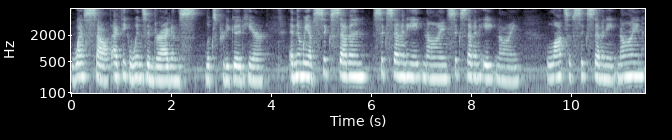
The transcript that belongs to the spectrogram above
west, south. I think Winds and Dragons looks pretty good here. And then we have six, seven, six, seven, eight, nine, six, seven, eight, nine. Lots of six, seven, eight, nine.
